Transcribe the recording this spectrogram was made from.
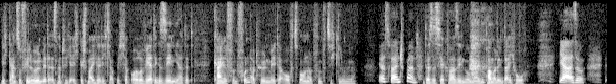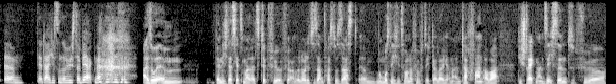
nicht ganz so viel Höhenmeter ist natürlich echt geschmeichelt. Ich glaube, ich habe eure Werte gesehen. Ihr hattet keine 500 Höhenmeter auf 250 Kilometer. Ja, es war entspannt. Das ist ja quasi nur mal ein paar Mal den Deich hoch. Ja, also ähm, der Deich ist unser höchster Berg, ne? Also ähm, wenn ich das jetzt mal als Tipp für, für andere Leute zusammenfasse, du sagst, ähm, man muss nicht die 250 da gleich an einem Tag fahren, aber die Strecken an sich sind für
